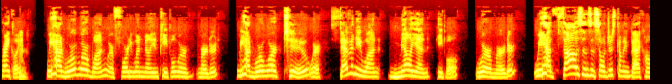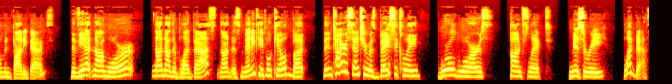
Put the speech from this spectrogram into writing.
frankly. Mm. We had World War One, where 41 million people were murdered. We had World War Two, where 71 million people were murdered. We had thousands of soldiers coming back home in body bags. The Vietnam War, not another bloodbath, not as many people killed, but the entire century was basically world wars, conflict, misery, bloodbath.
